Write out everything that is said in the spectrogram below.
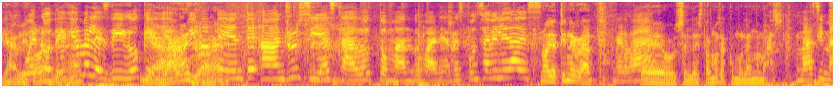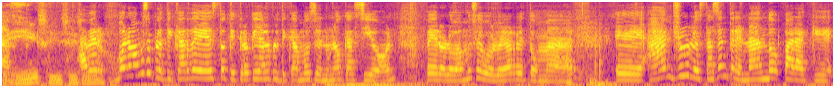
Ya, Bueno, ya. déjenme les digo que ya. últimamente Andrew sí ha estado tomando varias responsabilidades. No, ya tiene rato. ¿Verdad? Pero se le estamos acumulando más. Más y más. Sí, sí, sí. A sí. ver, bueno, vamos a platicar de esto que creo que ya lo platicamos en una ocasión, pero lo vamos a volver a retomar. Eh, Andrew, lo estás entrenando para que,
